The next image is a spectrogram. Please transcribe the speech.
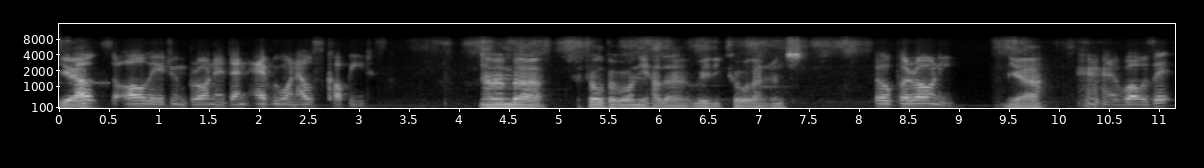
Yeah. That was all Adrien Broner. Then everyone else copied. I remember Phil Baroni had a really cool entrance. Phil Peroni. Yeah. what was it?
